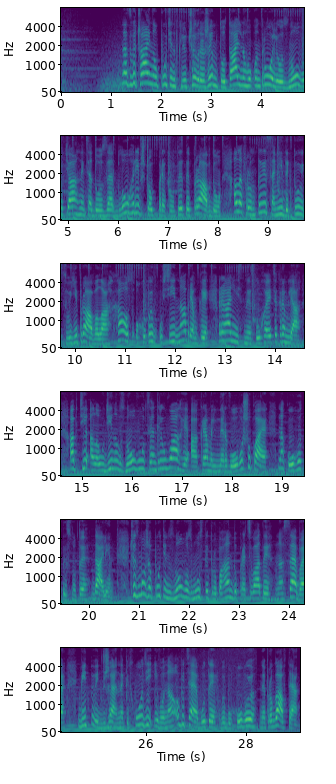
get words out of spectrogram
Надзвичайно Путін включив режим тотального контролю. Знову тягнеться до зет-блогерів, щоб перекрутити правду. Але фронти самі диктують свої правила. Хаос охопив усі напрямки. Реальність не слухається Кремля. Абті Алаудінов знову у центрі уваги. А Кремль нервово шукає на кого тиснути далі. Чи зможе Путін знову змусити пропаганду працювати на себе? Відповідь вже на підході, і вона обіцяє бути вибуховою. Не прогавте.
